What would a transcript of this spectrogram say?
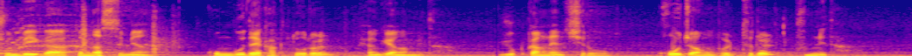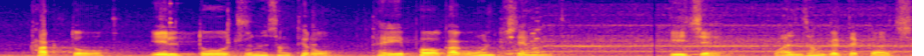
준비가 끝났으면 공구대 각도를 변경합니다. 육각 렌치로 고정 볼트를 풉니다. 각도 1도 준 상태로 테이퍼 가공을 진행합니다. 이제 완성될 때까지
